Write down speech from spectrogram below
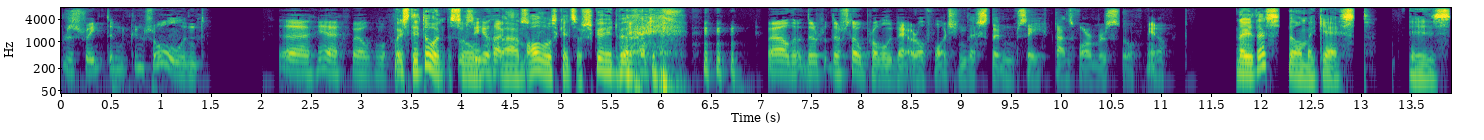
self-restraint and control, and uh, yeah, well, we'll, which they don't. So we'll um, all those kids are screwed. Well, they're they're still probably better off watching this than say Transformers. So you know. Now this film, I guess, is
